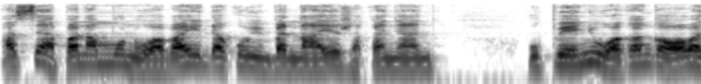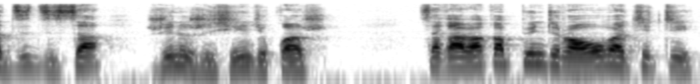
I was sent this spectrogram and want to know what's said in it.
asi hapana munhu wavaida kuvimba naye zvakanyanya. Upenyu hwakanga hwavadzidzisa zvinhu zvizhinji kwazvo. Saka vakapindurawo vachiti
